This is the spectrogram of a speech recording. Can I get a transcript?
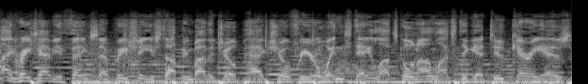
Hi, great to have you. Thanks. I appreciate you stopping by the Joe Pag Show for your Wednesday. Lots going on, lots to get to. Carrie has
